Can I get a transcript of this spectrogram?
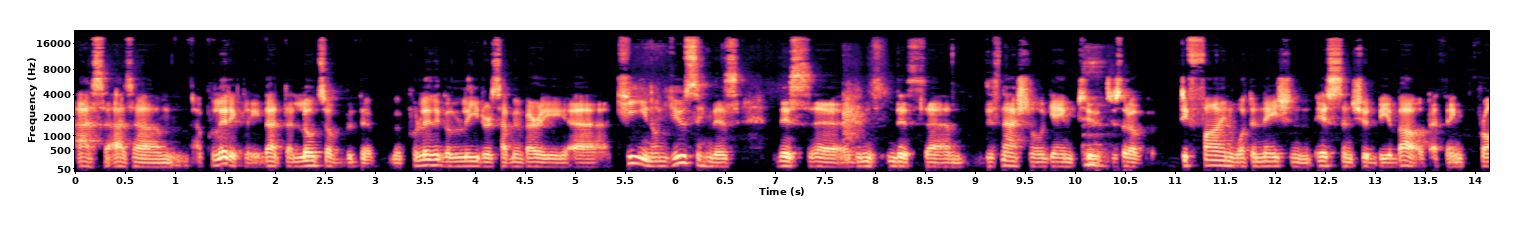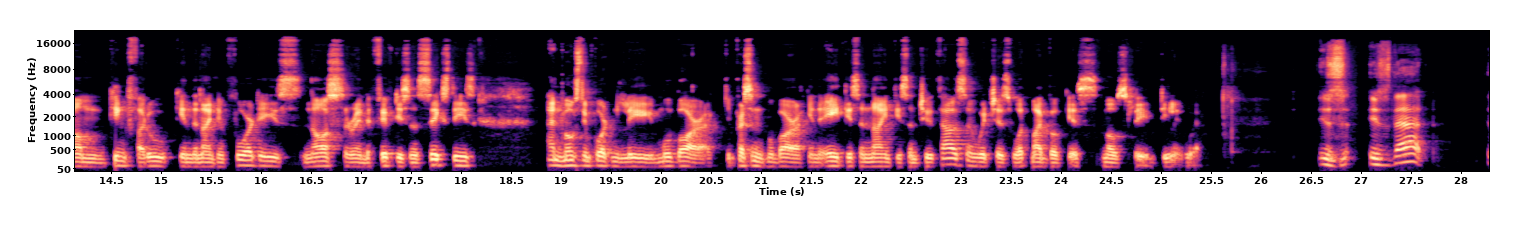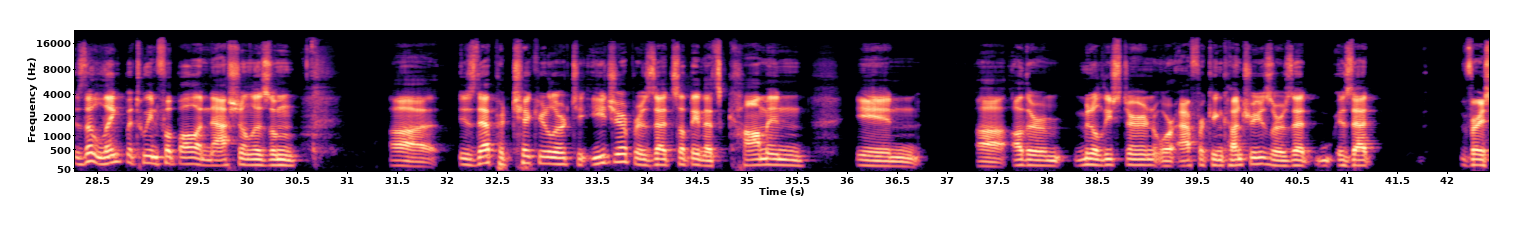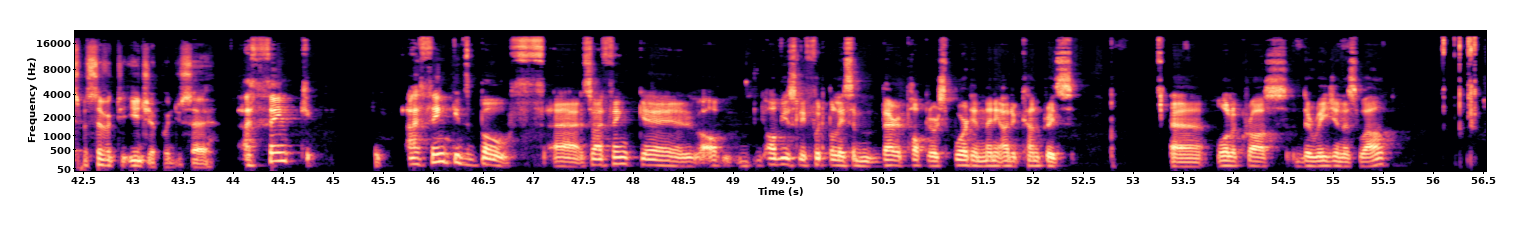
as as um, politically that loads of the political leaders have been very uh, keen on using this this uh, this this, um, this national game to mm. to sort of define what a nation is and should be about. I think from King Farouk in the 1940s, Nasser in the 50s and 60s, and most importantly, Mubarak, President Mubarak in the 80s and 90s and 2000, which is what my book is mostly dealing with. Is is that is the link between football and nationalism? Uh, is that particular to Egypt, or is that something that's common in uh, other Middle Eastern or African countries, or is that is that very specific to Egypt? Would you say? I think I think it's both. Uh, so I think uh, obviously football is a very popular sport in many other countries uh, all across the region as well.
